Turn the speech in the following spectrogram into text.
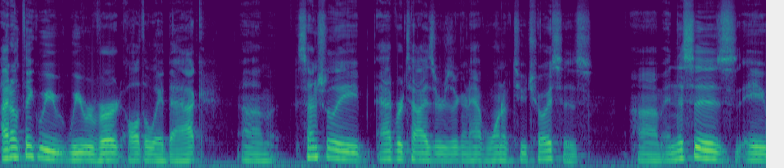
I don't think we, we revert all the way back. Um, essentially, advertisers are going to have one of two choices. Um, and this is a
